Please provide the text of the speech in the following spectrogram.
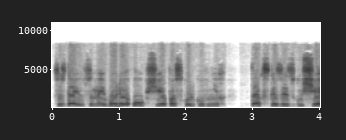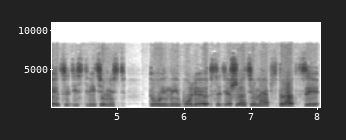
создаются наиболее общие, поскольку в них так сказать, сгущается действительность, то и наиболее содержательные абстракции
